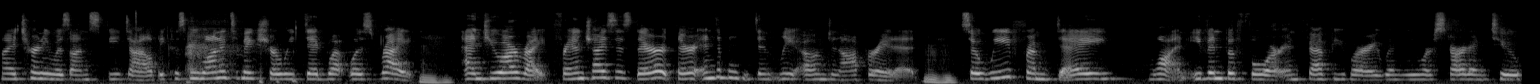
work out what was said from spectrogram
my attorney was on speed dial because we wanted to make sure we did what was right. Mm-hmm. And you are right, franchises they're they're independently owned and operated. Mm-hmm. So we from day one, even before in February when we were starting to,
